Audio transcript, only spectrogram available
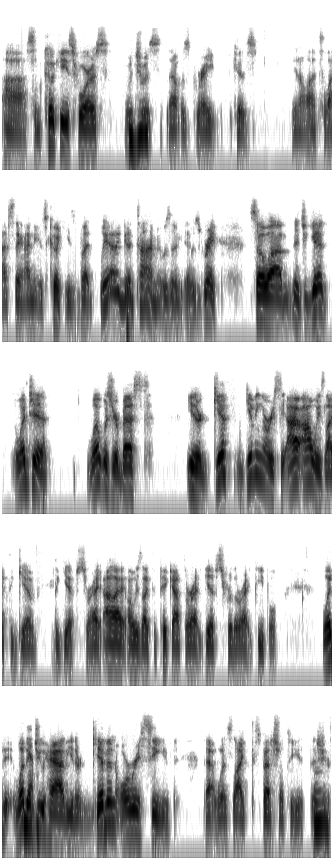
uh some cookies for us which Mhm. was that was great because you know that's the last thing I need is cookies but we had a good time. It was a it was great. So um did you get what you what was your best either gift giving or receive I, I always like to give the gifts right? I always like to pick out the right gifts for the right people. What what did you have either given or received that was like special to you this year.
